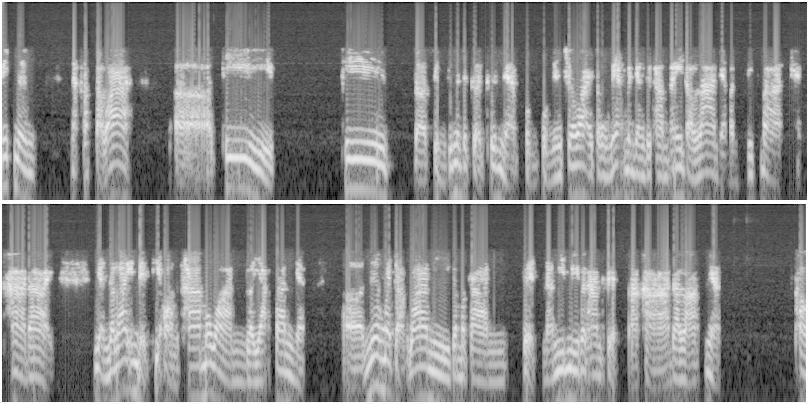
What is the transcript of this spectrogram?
นิดนึงนะครับ แต่ว่าเอ่อที่ที่เอ่อ สิ่งที่มันจะเกิดขึ้นเนี่ย ผมผมยังเชื่อว่าไอ้ตรงเนี้ยมันยังจะทำให้ดอลลาร์เนี่ยมันพลิกมาแข็งค่าได้ อย่างดอลลาร์อินเด็กซ์ที่อ่อนค่าเมื่อวานระยะสั้นเนี่ยเอ่อเนื่องมาจากว่ามีกรรมการเฟดนะมีมีประธานเฟดสาขาดัลลัสเนี่ยเขา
